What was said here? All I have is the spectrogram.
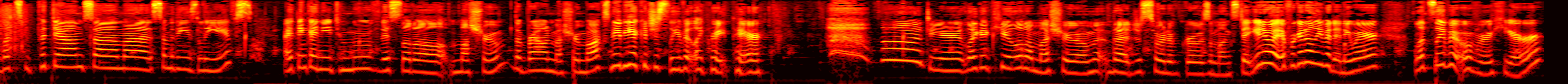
Let's put down some uh, some of these leaves. I think I need to move this little mushroom, the brown mushroom box. Maybe I could just leave it like right there. dear, like a cute little mushroom that just sort of grows amongst it. You know what, if we're gonna leave it anywhere, let's leave it over here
